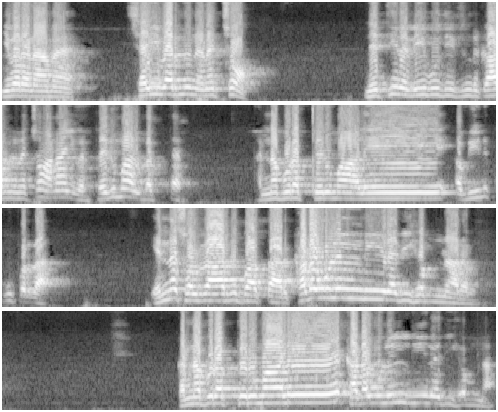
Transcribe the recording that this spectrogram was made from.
இவரை நாம சைவர்னு நினைச்சோம். நெத்தியில விபூதி இருக்காருன்னு நினைச்சோம். ஆனா இவர் பெருமாள் பக்தர். கண்ணபுர பெருமாளே அப்படின்னு கூப்பிடுறார். என்ன சொல்றாருன்னு பார்த்தார். கடவுளில் நீர் அதிகம்னார் அவர். கண்ணபுரப் பெருமாளே கடவுளில் நீர் அதிகம்னா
